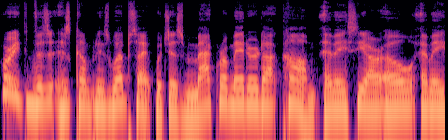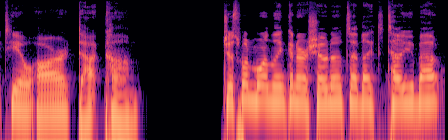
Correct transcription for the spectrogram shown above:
or you can visit his company's website, which is macromator.com, M A C R O M A T O R.com. Just one more link in our show notes I'd like to tell you about.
